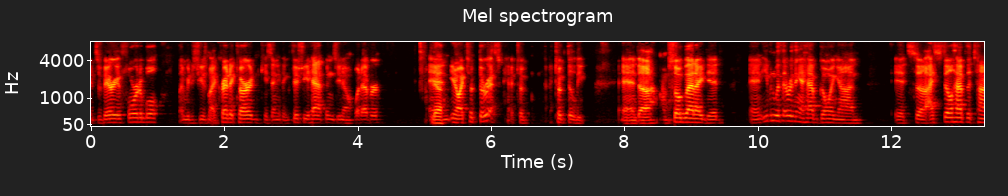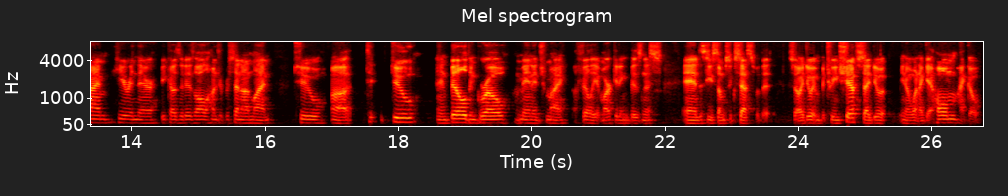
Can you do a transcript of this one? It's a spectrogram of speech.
It's very affordable. Let me just use my credit card in case anything fishy happens you know whatever. And yeah. you know i took the risk. I took took the leap, and uh, I'm so glad I did. And even with everything I have going on, it's uh, I still have the time here and there because it is all 100% online to, uh, to do and build and grow, manage my affiliate marketing business, and to see some success with it. So I do it in between shifts. I do it, you know, when I get home. I go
